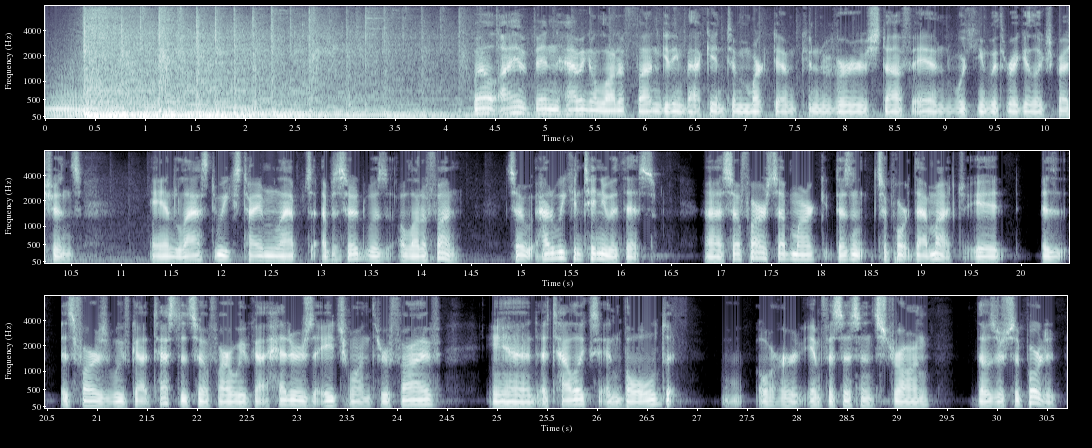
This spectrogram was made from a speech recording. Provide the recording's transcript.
Well, I have been having a lot of fun getting back into Markdown converter stuff and working with regular expressions. And last week's time lapse episode was a lot of fun. So, how do we continue with this? Uh, so far, Submark doesn't support that much. It, as, as far as we've got tested so far, we've got headers H1 through 5 and italics and bold or emphasis and strong. Those are supported.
